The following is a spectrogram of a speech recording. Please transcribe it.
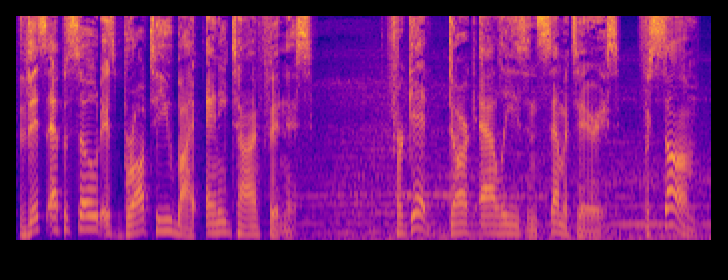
This episode is brought to you by Anytime Fitness. Forget dark alleys and cemeteries. For some,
